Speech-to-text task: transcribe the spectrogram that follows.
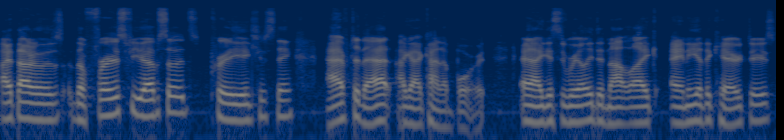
I thought it was the first few episodes pretty interesting. After that, I got kind of bored, and I just really did not like any of the characters,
